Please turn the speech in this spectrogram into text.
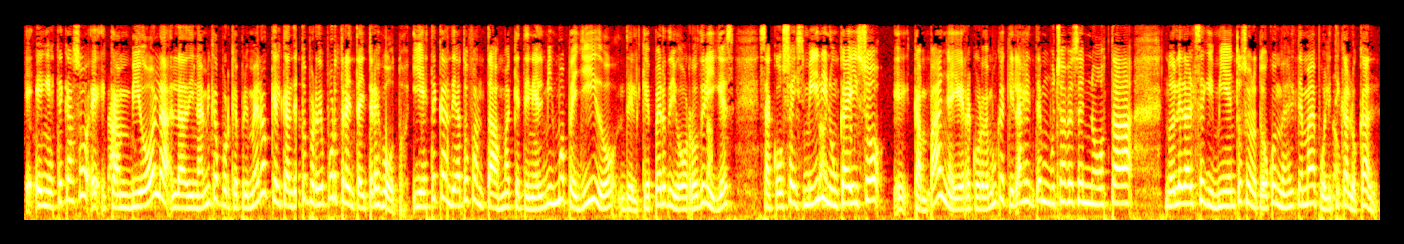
En este caso eh, cambió la, la dinámica porque primero que el candidato perdió por 33 votos y este candidato fantasma que tenía el mismo apellido del que perdió Rodríguez sacó 6 mil y nunca hizo eh, campaña y recordemos que aquí la gente muchas veces no está no le da el seguimiento sobre todo cuando es el tema de política local.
